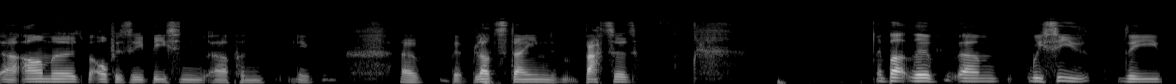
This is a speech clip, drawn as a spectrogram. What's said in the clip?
uh, armored, but obviously beaten up and you know, a bit bloodstained, battered. But the um, we see the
